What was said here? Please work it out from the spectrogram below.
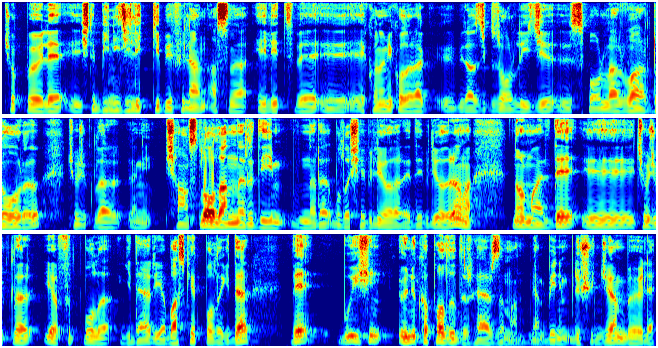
çok böyle işte binicilik gibi filan aslında elit ve e, ekonomik olarak e, birazcık zorlayıcı e, sporlar var doğru. Çocuklar hani şanslı olanları diyeyim bunlara bulaşabiliyorlar edebiliyorlar ama normalde e, çocuklar ya futbola gider ya basketbola gider ve bu işin önü kapalıdır her zaman. Yani benim düşüncem böyle.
